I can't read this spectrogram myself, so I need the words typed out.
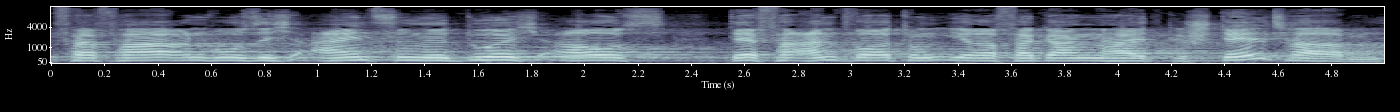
Verfahren, wo sich Einzelne durchaus der Verantwortung ihrer Vergangenheit gestellt haben,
